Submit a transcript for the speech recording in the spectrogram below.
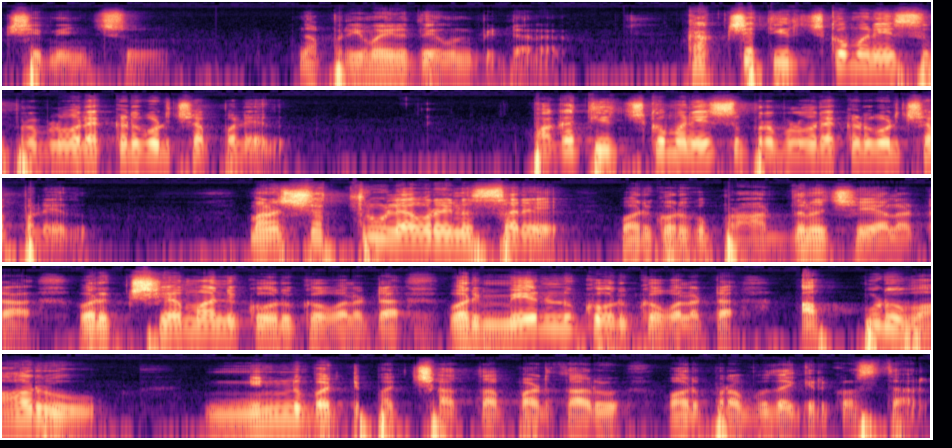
క్షమించు. నా ప్రియమైన దేవుని బిడ్డారా కక్ష తీర్చుకోమని యేసు ప్రభుల వారు ఎక్కడ కూడా చెప్పలేదు. పగ తీర్చుకోమని యేసుప్రభులు వారు ఎక్కడ కూడా చెప్పలేదు. మన శత్రువులు ఎవరైనా సరే వారి కొరకు ప్రార్థన చేయాలట వారి క్షేమాన్ని కోరుకోవాలట వారి మేలును కోరుకోవాలట. అప్పుడు వారు నిన్ను బట్టి పశ్చాత్తాపడతారు వారు ప్రభు దగ్గరికి వస్తారు.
